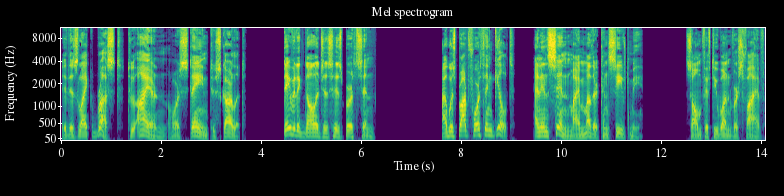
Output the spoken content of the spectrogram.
It is like rust to iron or stain to scarlet. David acknowledges his birth sin. I was brought forth in guilt, and in sin my mother conceived me. Psalm 51, verse 5.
